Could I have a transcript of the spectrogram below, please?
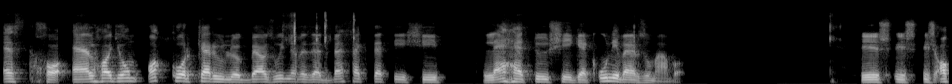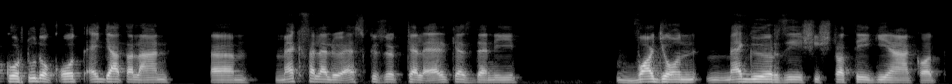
ezt ha elhagyom, akkor kerülök be az úgynevezett befektetési lehetőségek univerzumába. És, és, és akkor tudok ott egyáltalán um, megfelelő eszközökkel elkezdeni vagyon megőrzési stratégiákat,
